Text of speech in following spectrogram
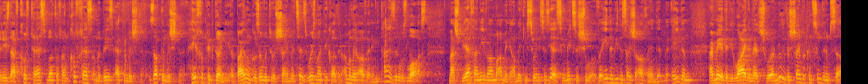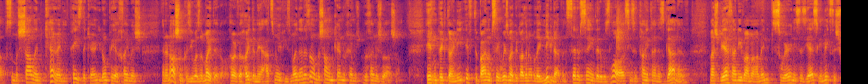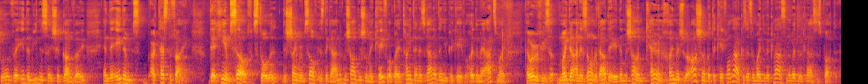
Today's daf kuftes, latafan kufches on the base at the Mishnah. Zok the Mishnah. Heicha pikdoni. A bailam goes over to a shaymer and says, "Where's my pikadon?" Amalei oven, and he tells that it was lost. Mashbiach aniv amin. I'll make you sure. And he says, "Yes." He makes a shua. Va'edim bidusay sha'acha, and the edim are made that he lied in that shua, and really the shaymer consumed it himself. So mashalim karen, he pays the karen. You don't pay a chaimish and an asham because he wasn't made at all. However, hoydem me'atzma, if he's made on his own, mashalim karen v'chaimish v'asham. If the Bailam say, Where's my Bikad Nignav? Instead of saying that it was lost, he's a Taintan as Ganav. Mashbiach Aniv Amin, swear, and he says yes, he makes the shul, and the Edom are testifying that he himself stole it, the Shomer himself is the Ganav, Mishal Dushal Mekefo, by a Taintan as Ganav, then you pick Kefo. However, if he's Maida on his own without the Edom, Mishalim Karen Chaimish Va'asham, but the Kefo not, because that's a Maida V'knas, and the Maida V'knas is Potter.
